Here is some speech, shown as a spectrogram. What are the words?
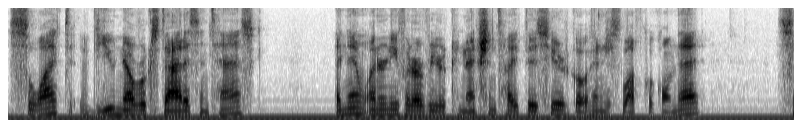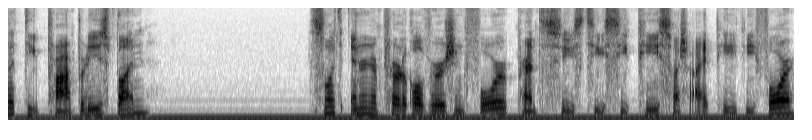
Select view network status and task and then underneath whatever your connection type is here go ahead and just left click on that. Select the properties button. Select internet protocol version 4 parentheses TCP slash IPv4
